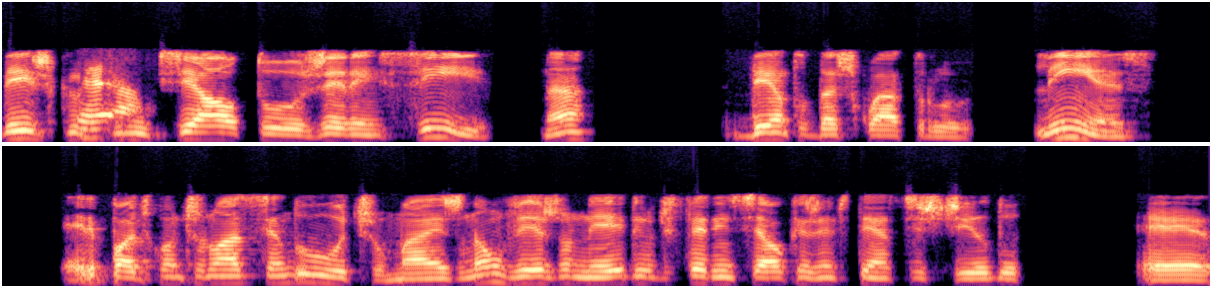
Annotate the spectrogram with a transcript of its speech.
desde que é. o se autogerencie, né, dentro das quatro linhas, ele pode continuar sendo útil, mas não vejo nele o diferencial que a gente tem assistido é,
